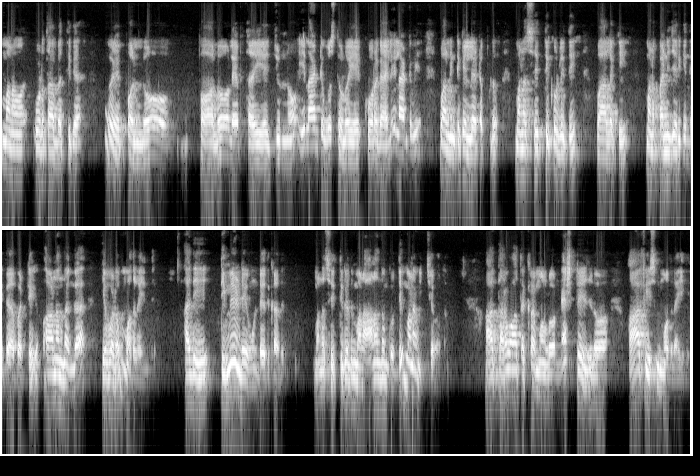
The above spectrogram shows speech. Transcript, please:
మనం ఉడతా బత్తిగా పళ్ళు పాలు లేకపోతే ఏ జున్ను ఇలాంటి వస్తువులు ఏ కూరగాయలు ఇలాంటివి వాళ్ళ ఇంటికి వెళ్ళేటప్పుడు మన శక్తి కొలిది వాళ్ళకి మన పని జరిగింది కాబట్టి ఆనందంగా ఇవ్వడం మొదలైంది. అది డిమాండ్ ఏ ఉండేది కాదు. మన శక్తి కొద్ది మన ఆనందం కొద్దీ మనం ఇచ్చేవాళ్ళం. ఆ తర్వాత క్రమంలో నెక్స్ట్ స్టేజ్లో ఆఫీసులు మొదలయ్యాయి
